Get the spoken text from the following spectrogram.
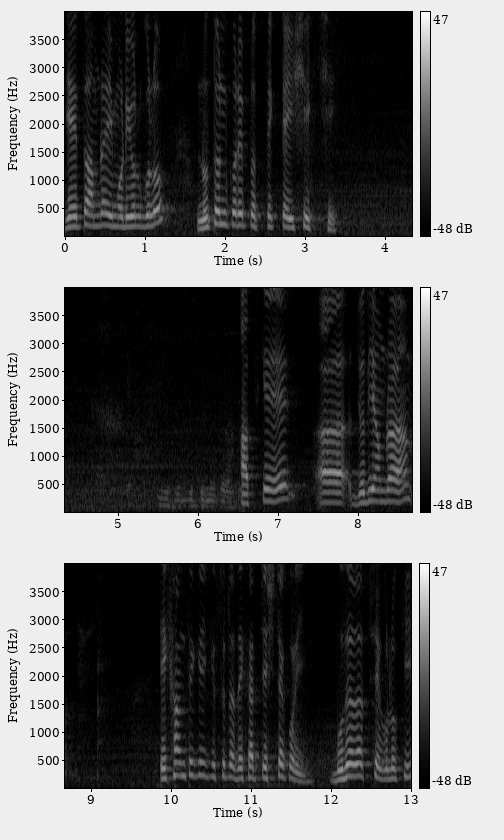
যেহেতু আমরা এই মডিউলগুলো নতুন করে প্রত্যেকটাই শিখছি। আজকে যদি আমরা এখান থেকেই কিছুটা দেখার চেষ্টা করি, বোঝা যাচ্ছে এগুলো কি?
